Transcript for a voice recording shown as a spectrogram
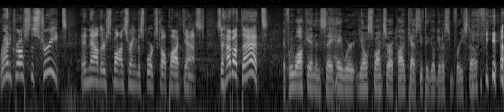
right across the street. And now they're sponsoring the Sports Call podcast. So, how about that? If we walk in and say, "Hey, we're y'all sponsor our podcast," do you think they'll give us some free stuff? yeah,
